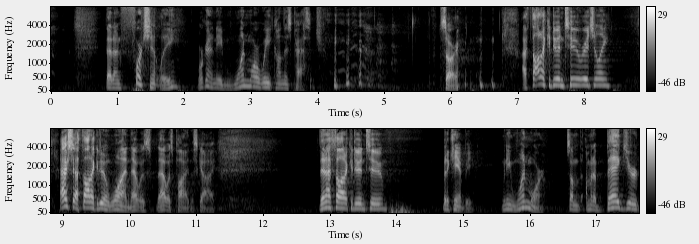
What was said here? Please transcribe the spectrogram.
that unfortunately, we're going to need one more week on this passage. Sorry. I thought I could do in two originally. Actually, I thought I could do in one. That was, that was pie in the sky. Then I thought I could do in two, but it can't be. We need one more. So I'm, I'm going to beg your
